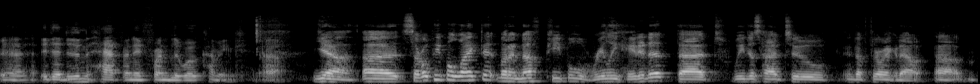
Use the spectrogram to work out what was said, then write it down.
Uh, it didn't have any friendly welcoming. Uh, Yeah, uh, several people liked it, but enough people really hated it that we just had to end up throwing it out. Um,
